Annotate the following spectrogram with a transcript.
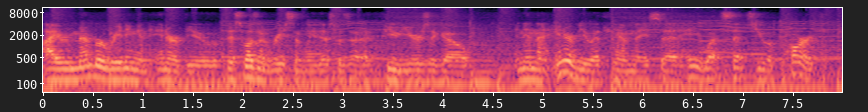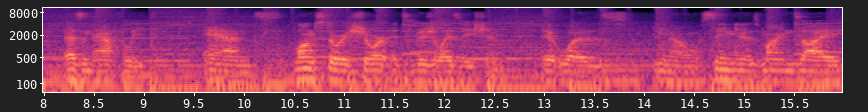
I remember reading an interview, this wasn't recently, this was a few years ago, and in that interview with him they said, hey, what sets you apart as an athlete? And long story short, it's visualization. It was, you know, seeing in his mind's eye,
